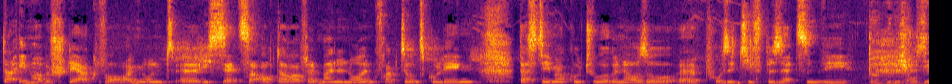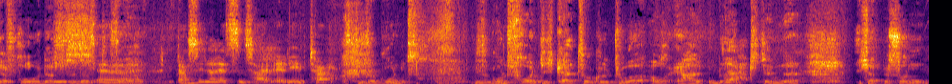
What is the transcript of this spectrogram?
da immer bestärkt worden und äh, ich setze auch darauf, dass meine neuen Fraktionskollegen das Thema Kultur genauso positiv besetzen wie. Da bin ich auch sehr froh, dass, ich, dass dieser, das in der letzten Zeit erlebt habe. Dass dieser Grund, diese Grundfreundlichkeit zur Kultur auch erhalten bleibt. Ja. Denn äh, ich habe mir schon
